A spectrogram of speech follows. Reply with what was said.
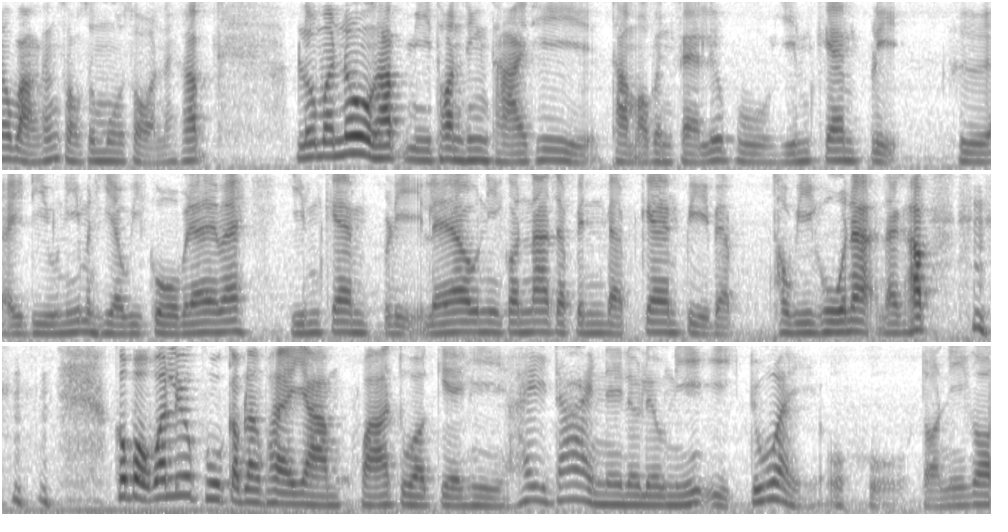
ระหว่างทั้งสองสโมสรนะครับโรมาโน่ครับมีท่อนทิ้งท้ายที่ทำเอาเป็นแฟนลิเวอร์พูลยิ้มแก้มปริ คือไอ้ดีลนี้มันเฮียวีโกไปได้ไหมยิ้มแก้มปริแล้วนี่ก็น่าจะเป็นแบบแก้มปริแบบทวีคูณะนะครับก็บอกว่าลิเวอร์พูลกำลังพยายามคว้าตัวเกฮีให้ได้ในเร็วๆนี้อีกด้วย โอ้โห ตอนนี้ก็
